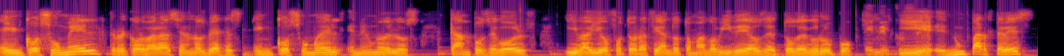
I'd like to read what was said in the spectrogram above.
En Cozumel, recordarás en unos viajes en Cozumel, en uno de los campos de golf, iba yo fotografiando, tomando videos de todo el grupo En el y crucero. en un par 3,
